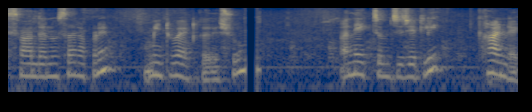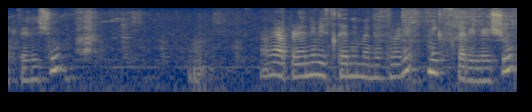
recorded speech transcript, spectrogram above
સ્વાદ અનુસાર આપણે મીઠું એડ કરીશું. અને એક ચમચી જેટલી ખાંડ એડ કરીશું. હવે આપણે આને વિસ્કરની મદદ વડે મિક્સ કરી લઈશું.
